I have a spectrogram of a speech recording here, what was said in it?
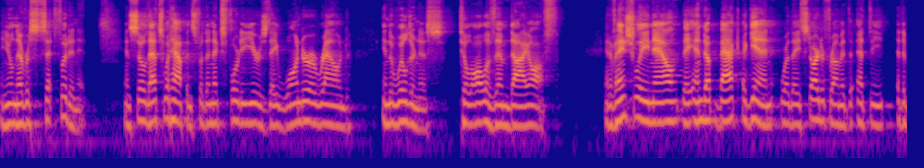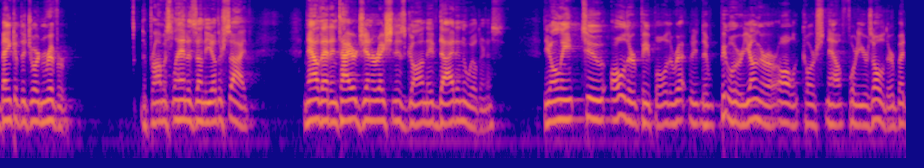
and you'll never set foot in it. And so that's what happens for the next 40 years. They wander around in the wilderness till all of them die off. And eventually, now they end up back again where they started from at the, at the, at the bank of the Jordan River. The promised land is on the other side. Now that entire generation is gone, they've died in the wilderness. The only two older people, the, re- the people who are younger are all, of course, now 40 years older, but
